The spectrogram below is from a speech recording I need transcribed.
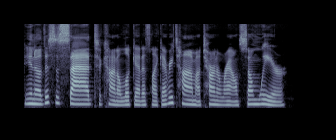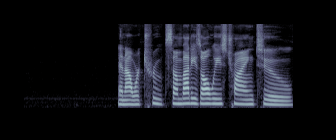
You know, this is sad to kind of look at. It's like every time I turn around somewhere in our truth, somebody's always trying to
